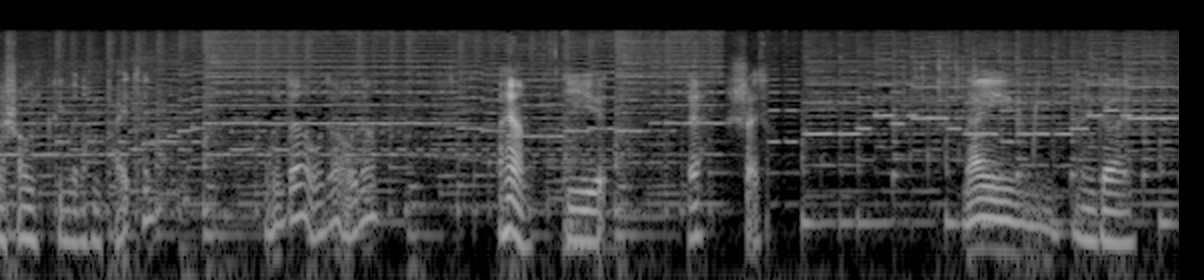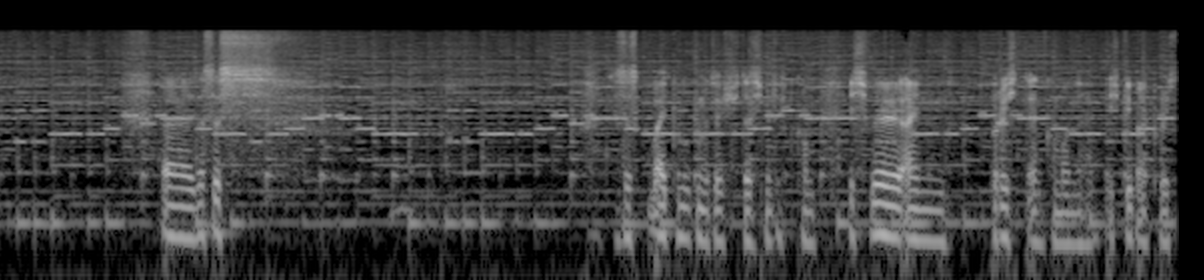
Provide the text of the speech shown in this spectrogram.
Mal schauen, kriegen wir noch Fight hin. Oder, oder, oder? Ach ja, die... Äh, scheiße. Nein. Egal. Äh, das ist... Das ist weit genug natürlich, dass ich mit euch komme. Ich will einen Bericht in Kommando haben. Ich gebe einen Bericht.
